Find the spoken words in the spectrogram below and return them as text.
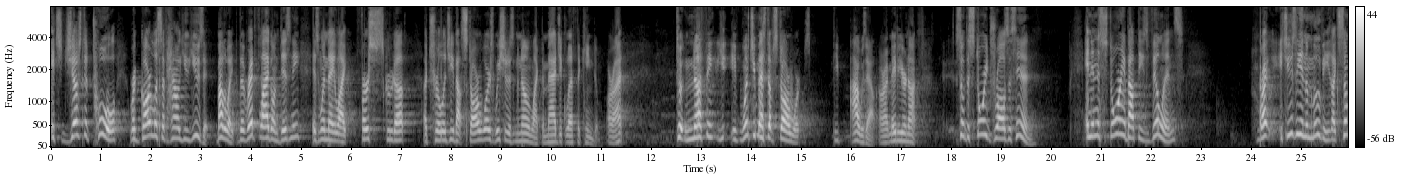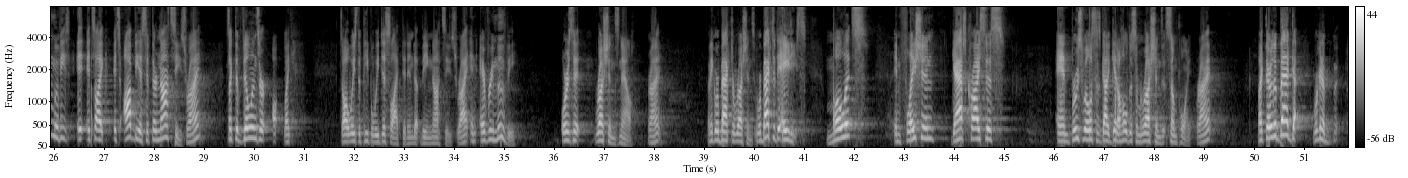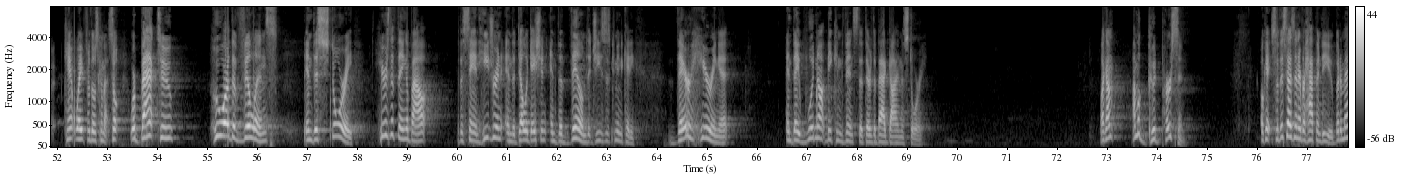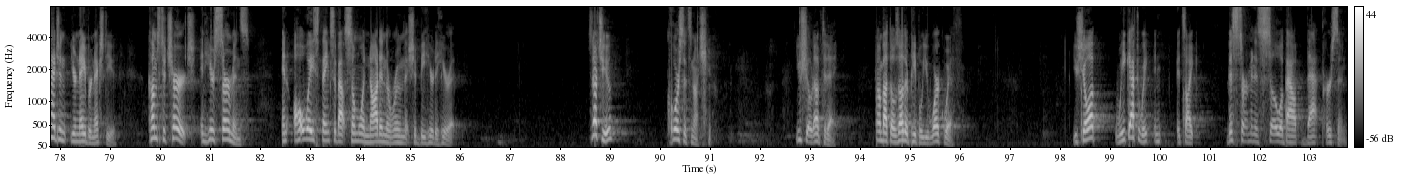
It's just a tool regardless of how you use it. By the way, the red flag on Disney is when they like first screwed up a trilogy about Star Wars. We should have known like the magic left the kingdom, all right? Took nothing. You, if, once you messed up Star Wars, I was out, all right? Maybe you're not. So the story draws us in. And in the story about these villains, right? It's usually in the movies, like some movies, it, it's like, it's obvious if they're Nazis, right? It's like the villains are uh, like, it's always the people we dislike that end up being Nazis, right? In every movie. Or is it Russians now, right? I think we're back to Russians. We're back to the 80s. Mullets, inflation, gas crisis, and Bruce Willis has got to get a hold of some Russians at some point, right? Like they're the bad guy. We're to, can't wait for those to come out. So we're back to who are the villains in this story. Here's the thing about the Sanhedrin and the delegation and the them that Jesus is communicating. They're hearing it and they would not be convinced that they're the bad guy in the story. Like, I'm, I'm a good person. Okay, so this hasn't ever happened to you, but imagine your neighbor next to you comes to church and hears sermons and always thinks about someone not in the room that should be here to hear it. It's not you. Of course, it's not you. You showed up today. I'm talking about those other people you work with. You show up week after week, and it's like, this sermon is so about that person.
